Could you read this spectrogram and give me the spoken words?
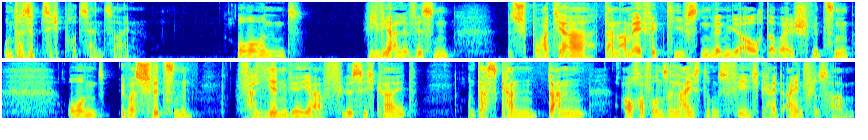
unter 70 Prozent sein. Und wie wir alle wissen, ist Sport ja dann am effektivsten, wenn wir auch dabei schwitzen. Und übers Schwitzen verlieren wir ja Flüssigkeit und das kann dann auch auf unsere Leistungsfähigkeit Einfluss haben.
